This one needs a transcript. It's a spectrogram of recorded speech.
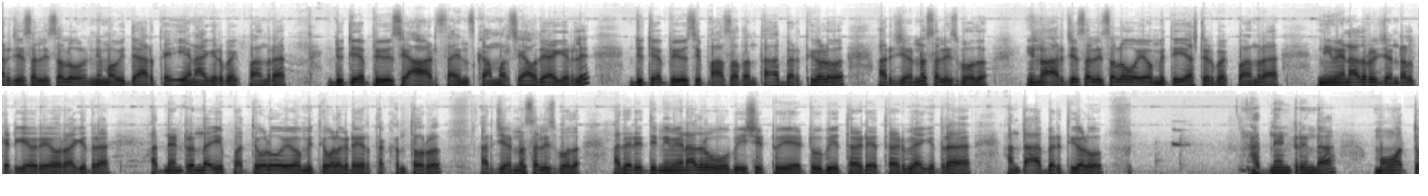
ಅರ್ಜಿ ಸಲ್ಲಿಸಲು ನಿಮ್ಮ ವಿದ್ಯಾರ್ಥಿ ಏನಾಗಿರಬೇಕಪ್ಪ ಅಂದ್ರೆ ದ್ವಿತೀಯ P U C arts science commerce ಯಾವುದೇ ಆಗಿರಲಿ ದ್ವಿತೀಯ ಪಿ ಯು ಸಿ ಪಾಸಾದಂಥ ಅಭ್ಯರ್ಥಿಗಳು ಅರ್ಜಿಯನ್ನು ಸಲ್ಲಿಸ್ಬೋದು ಇನ್ನು ಅರ್ಜಿ ಸಲ್ಲಿಸಲು ವಯೋಮಿತಿ ಎಷ್ಟಿರಬೇಕಪ್ಪ ಅಂದ್ರೆ ನೀವೇನಾದರೂ ಜನರಲ್ ಕ್ಯಾಟಗರಿಯವರಾಗಿದ್ದರೆ ಹದಿನೆಂಟರಿಂದ ಇಪ್ಪತ್ತೇಳು ವಯೋಮಿತಿ ಒಳಗಡೆ ಇರ್ತಕ್ಕಂಥವ್ರು ಅರ್ಜಿಯನ್ನು ಸಲ್ಲಿಸ್ಬೋದು ಅದೇ ರೀತಿ ನೀವೇನಾದರೂ O B C two A two B third A third B ಆಗಿದ್ರೆ ಅಂಥ ಅಭ್ಯರ್ಥಿಗಳು ಹದಿನೆಂಟರಿಂದ ಮೂವತ್ತು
